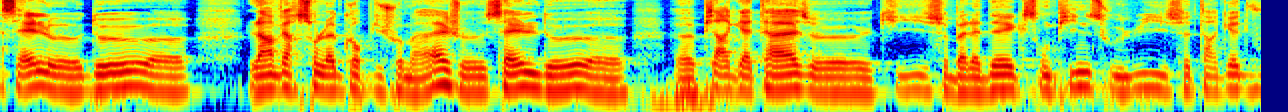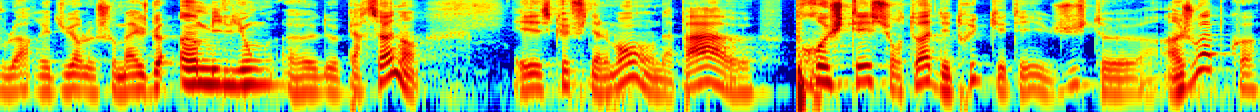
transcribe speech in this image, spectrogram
Celle de euh, l'inversion de la courbe du chômage, euh, celle de euh, euh, Pierre Gattaz euh, qui se baladait avec son pins où lui se target de vouloir réduire le chômage de 1 million euh, de personnes. Et est-ce que finalement on n'a pas euh, projeté sur toi des trucs qui étaient juste euh, injouables quoi?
